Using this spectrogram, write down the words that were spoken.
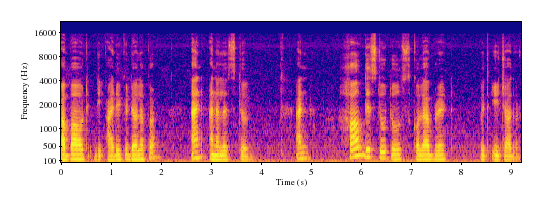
about the IDQ developer and analyst tool and how these two tools collaborate with each other.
